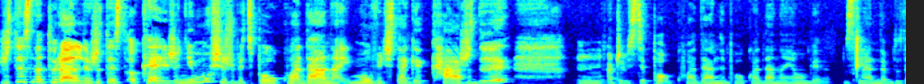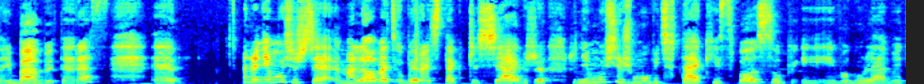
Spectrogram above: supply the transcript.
że to jest naturalne, że to jest ok, że nie musisz być poukładana i mówić tak jak każdy, mm, oczywiście poukładany, poukładana, ja mówię względem tutaj baby teraz, y, że nie musisz się malować, ubierać tak czy siak, że, że nie musisz mówić w taki sposób i, i w ogóle być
